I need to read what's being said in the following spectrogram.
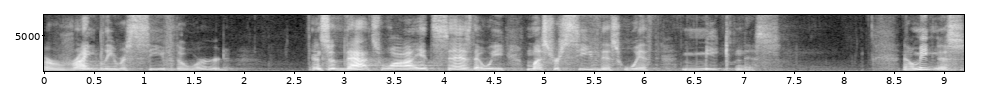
or rightly receive the word. And so that's why it says that we must receive this with meekness. Now, meekness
